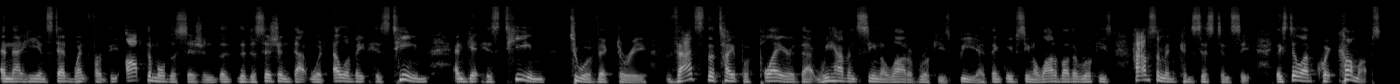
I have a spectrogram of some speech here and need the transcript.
and that he instead went for the optimal decision, the, the decision that would elevate his team and get his team to a victory. That's the type of player that we haven't seen a lot of rookies be. I think we've seen a lot of other rookies have some inconsistency. They still have quick come ups,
